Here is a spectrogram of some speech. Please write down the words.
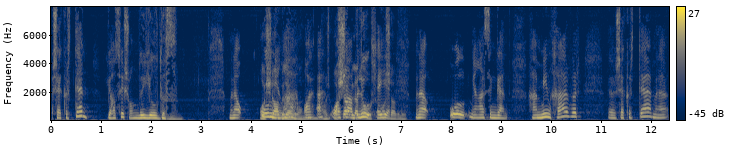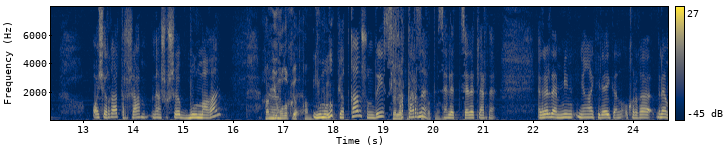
шәкерттән ясый шундый йолдыз. Менә ул миңа- Аша белү, әйе. Менә ул миңа сеңгән һәм мин һәрбер э, шәкерттә менә ачырга тырышам. Менә шушы булмаган һәм йомылып яткан. юмылып яткан шундый сыйфатларны сыйфатларны. сәләт сәләтләрне. Әгәр дә мин миңа килә икән укырга менә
